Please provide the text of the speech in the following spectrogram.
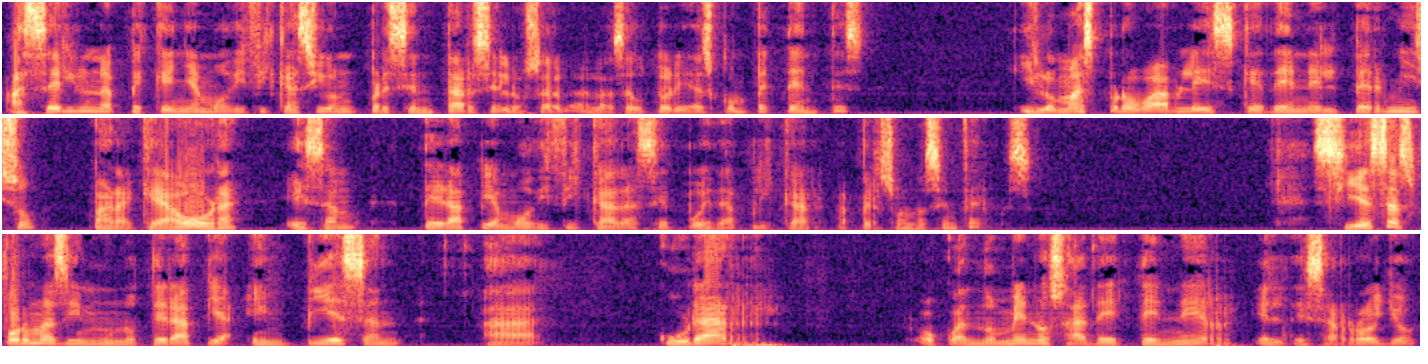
hacerle una pequeña modificación, presentárselos a, las autoridades competentes y lo más probable es que den el permiso para que ahora esa terapia modificada se pueda aplicar a personas enfermas. Si esas formas de inmunoterapia empiezan a curar o cuando menos a detener el desarrollo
